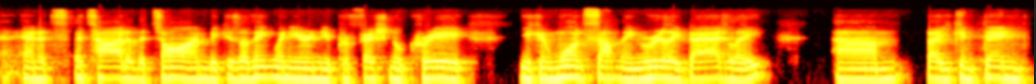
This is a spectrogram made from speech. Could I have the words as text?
And it's it's hard at the time because I think when you're in your professional career, you can want something really badly, um, but you can then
